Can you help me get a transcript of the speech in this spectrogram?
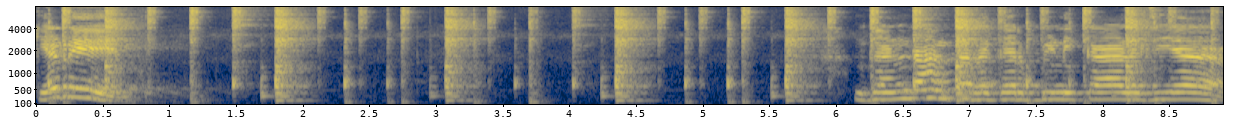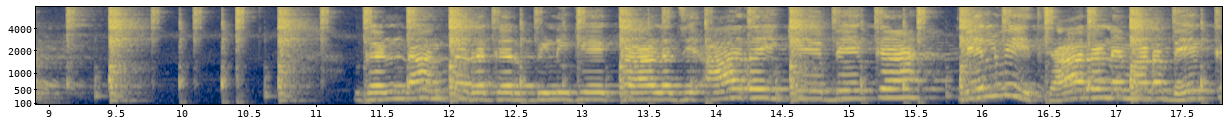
ಕೇಳ್ರಿ. ಗಂಡಾಂತರ ಗರ್ಭಿಣಿ ಕಾಳಜಿಯ. ಗಂಡಾಂತರ ಗರ್ಭಿಣಿಗೆ ಕಾಳಜಿ ಆರೈಕೆ ಬೇಕ, ಮೇಲ್ವಿಚಾರಣೆ ಮಾಡಬೇಕ.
